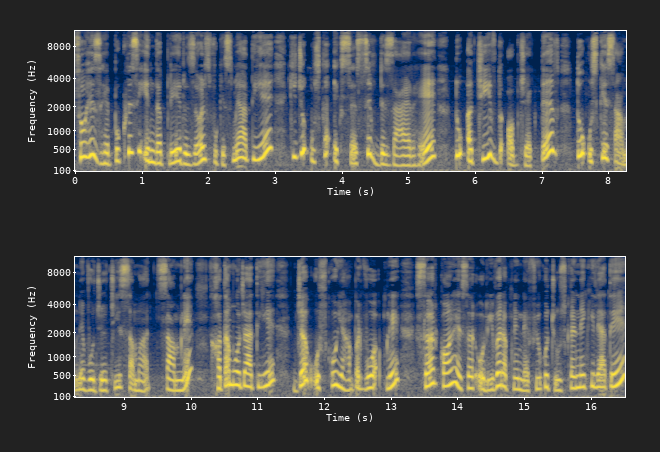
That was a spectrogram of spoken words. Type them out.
So his hypocrisy in the play result वो किसमें आती है? कि जो उसका एक्सेसिव डिज़ायर है टू अचीव द ऑब्जेक्टिव तो उसके सामने वो जो चीज़ समाज सामने ख़त्म हो जाती है। जब उसको यहाँ पर वो अपने सर कौन है? सर ओलिवर अपने नेफ्यू को चूज़ करने के लिए आते हैं।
